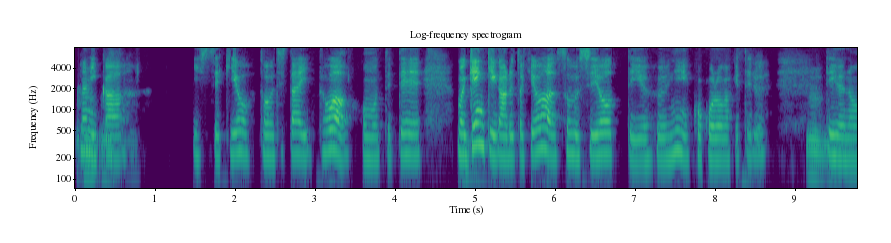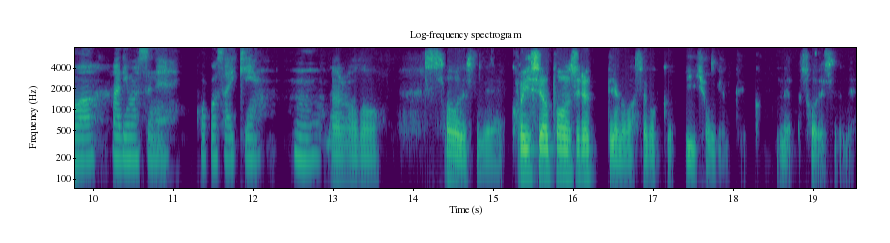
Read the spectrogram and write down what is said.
何か一石を投じたいとは思ってて、まあ、元気があるときはそうしようっていうふうに心がけてるっっていうのはありますね、ここ最近。うん。なるほど。そうですね。小石を投じるっていうのはすごくいい表現っていうか、ね、そうですよね。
